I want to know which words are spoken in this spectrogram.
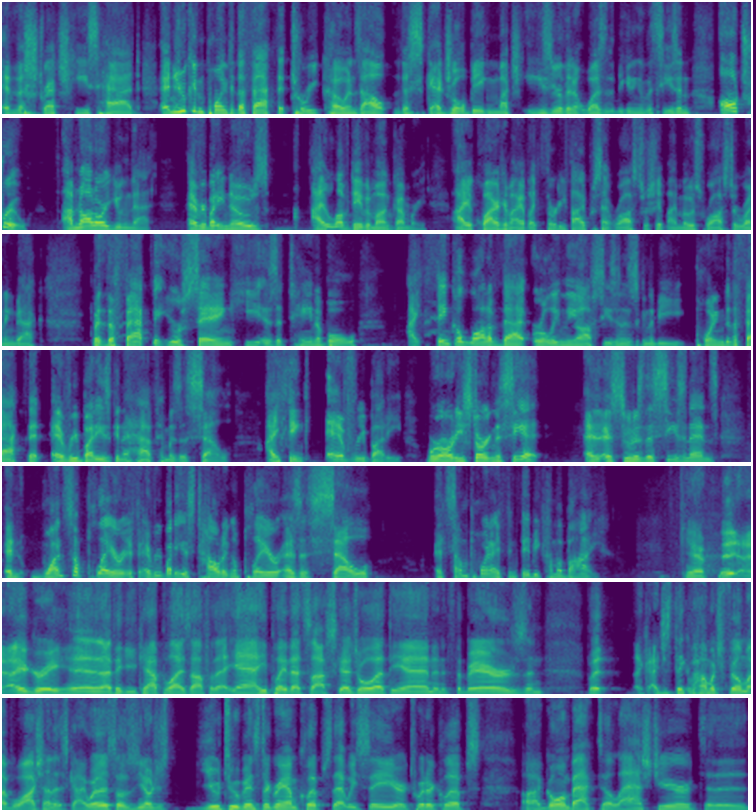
and the stretch he's had, and you can point to the fact that Tarik Cohen's out, the schedule being much easier than it was at the beginning of the season. All true. I'm not arguing that. Everybody knows I love David Montgomery. I acquired him. I have like 35% rostership, my most roster running back. But the fact that you're saying he is attainable, I think a lot of that early in the offseason is going to be pointing to the fact that everybody's going to have him as a sell. I think everybody. We're already starting to see it. As, as soon as this season ends, and once a player, if everybody is touting a player as a sell, at some point I think they become a buy. Yeah, I agree, and I think he capitalized off of that. Yeah, he played that soft schedule at the end, and it's the Bears, and but like I just think of how much film I've watched on this guy, whether it's those you know just YouTube, Instagram clips that we see or Twitter clips, uh, going back to last year to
